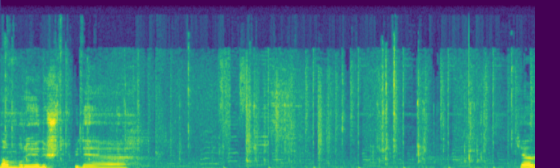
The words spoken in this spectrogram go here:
Lan buraya düştük bir de ya. Gel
